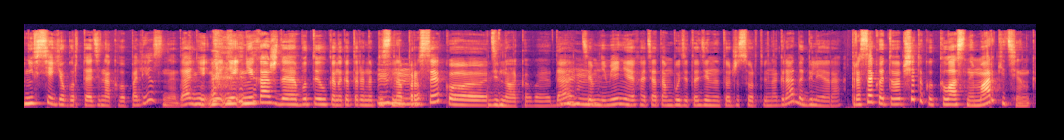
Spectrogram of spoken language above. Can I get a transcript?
Не все йогурты одинаково полезны, да, не, не, не, не каждая бутылка, на которой написано mm-hmm. просеко, одинаковая, да, mm-hmm. тем не менее, хотя там будет один и тот же сорт винограда, глера. Просеко это вообще такой классный маркетинг,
